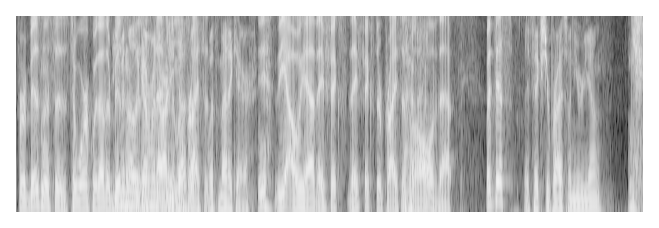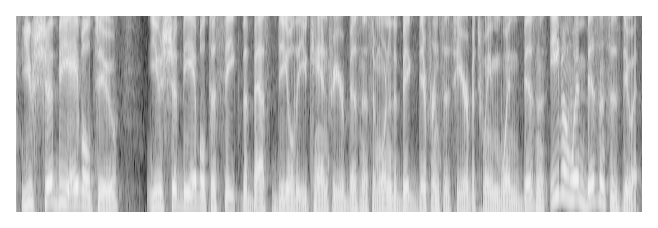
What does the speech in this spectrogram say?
for businesses to work with other businesses even though the government already does prices. it with Medicare, yeah, yeah, oh yeah, they fixed they fixed their prices and all of that. But this they fixed your price when you were young. you should be able to you should be able to seek the best deal that you can for your business. And one of the big differences here between when business even when businesses do it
